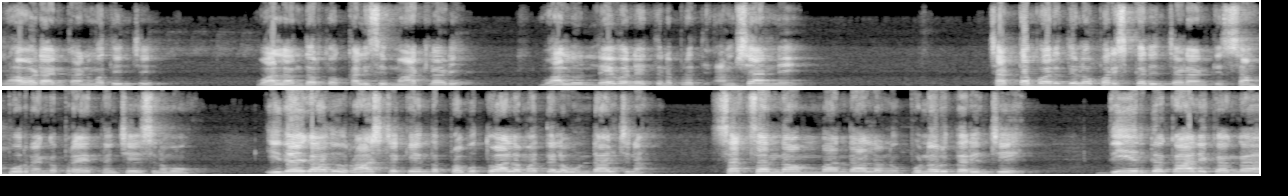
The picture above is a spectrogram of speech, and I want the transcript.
రావడానికి అనుమతించి వాళ్ళందరితో కలిసి మాట్లాడి వాళ్ళు లేవనెత్తిన ప్రతి అంశాన్ని చట్ట పరిధిలో పరిష్కరించడానికి సంపూర్ణంగా ప్రయత్నం చేసినము. ఇదే కాదు రాష్ట్ర కేంద్ర ప్రభుత్వాల మధ్యలో ఉండాల్సిన సత్సంబంధాలను పునరుద్ధరించి దీర్ఘకాలికంగా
